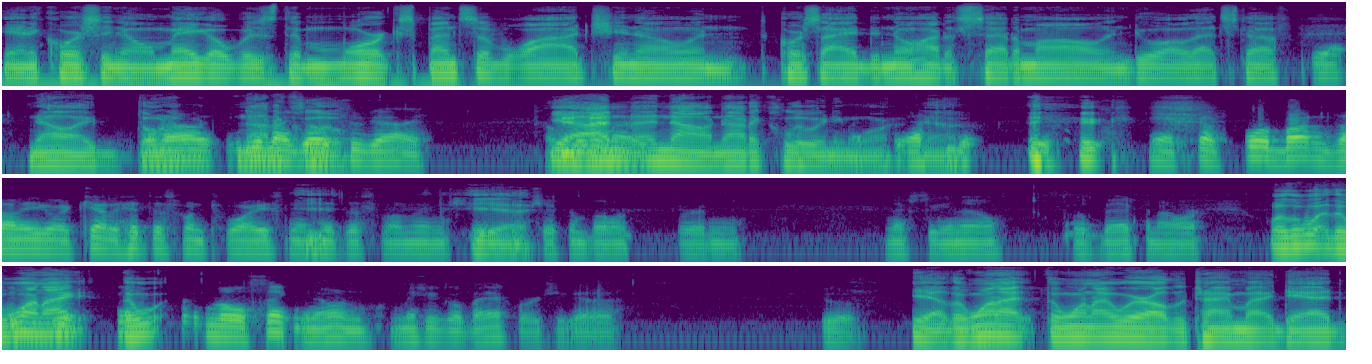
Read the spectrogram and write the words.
And of course, you know, Omega was the more expensive watch, you know, and of course, I had to know how to set them all and do all that stuff. Yeah. Now I don't now have you're not my a clue. go-to guy. Yeah, Okay. I'm, uh, no, not a clue anymore. Yeah. Yeah, it's got four buttons on it. You like, gotta hit this one twice, and then hit this one, and shoot Yeah. chicken bone and next thing you know, it goes back an hour. Well, the one- the one I the can't put a little thing, you know, and make it go backwards. You gotta do it. Yeah the one I the one I wear all the time. My dad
